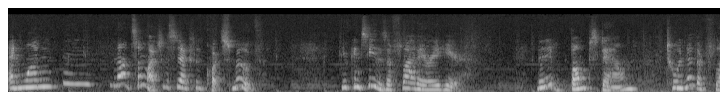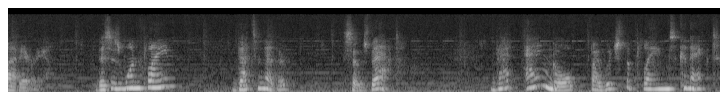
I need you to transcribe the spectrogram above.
and one mm, not so much. This is actually quite smooth. You can see there's a flat area here. Then it bumps down to another flat area. This is one plane, that's another, so's that. That angle by which the planes connect,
